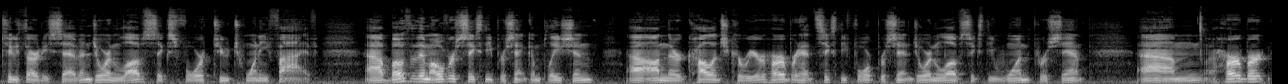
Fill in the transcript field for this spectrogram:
237. Jordan Love, 6'4, 225. Uh, both of them over 60% completion uh, on their college career. Herbert had 64%, Jordan Love 61%. Um, Herbert,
